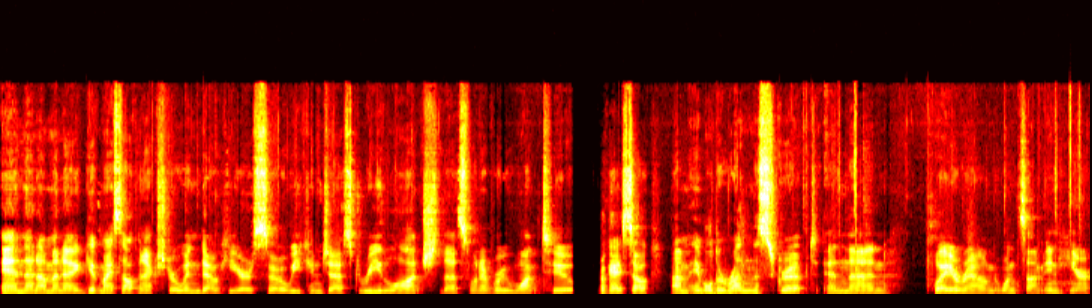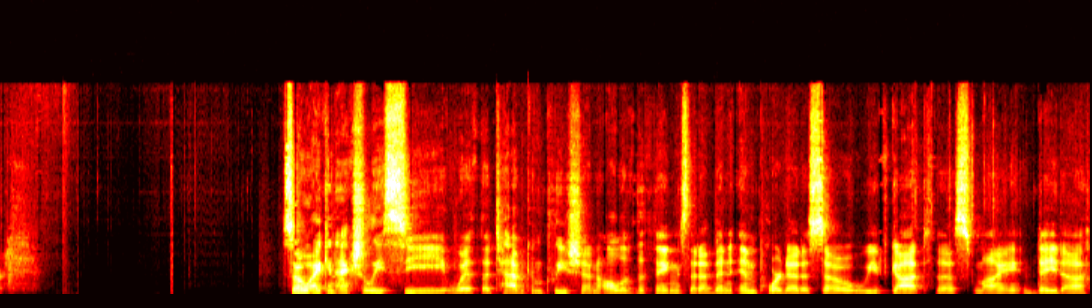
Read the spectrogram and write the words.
and then I'm going to give myself an extra window here so we can just relaunch this whenever we want to. Okay, so I'm able to run the script and then play around once I'm in here. So I can actually see with a tab completion all of the things that have been imported. So we've got this my data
